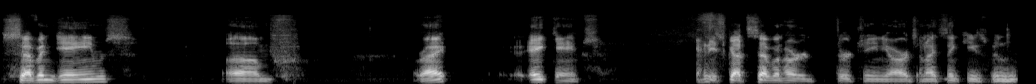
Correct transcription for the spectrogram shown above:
seven games? Um, right? Eight games. And he's got 713 yards. And I think he's been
